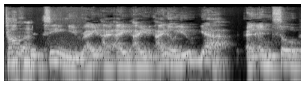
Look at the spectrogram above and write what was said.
Tom. I've been seeing you, right? I, I, I know you. Yeah. And, and so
